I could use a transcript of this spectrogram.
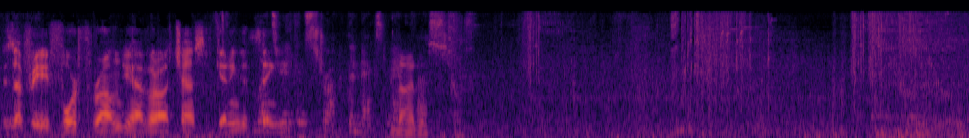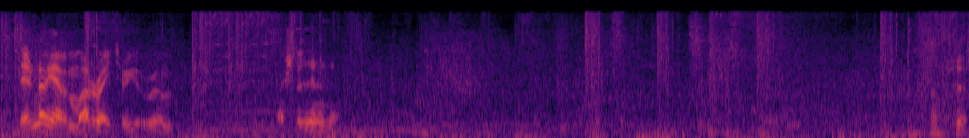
Because every fourth round you have a chance of getting the Let's thingy. reconstruct the next Nidus. manifest. Didn't know you have a moderator in your room. Actually, didn't know. Oh shit.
